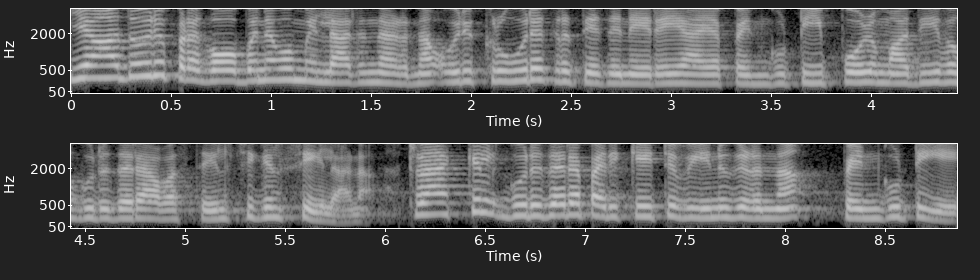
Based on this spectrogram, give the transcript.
യാതൊരു പ്രകോപനവുമില്ലാതെ നടന്ന ഒരു ക്രൂരകൃത്യത്തിനിരയായ പെൺകുട്ടി ഇപ്പോഴും അതീവ ഗുരുതരാവസ്ഥയിൽ ചികിത്സയിലാണ്. ട്രാക്കിൽ ഗുരുതര പരിക്കേറ്റ് വീണുകിടന്ന പെൺകുട്ടിയെ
